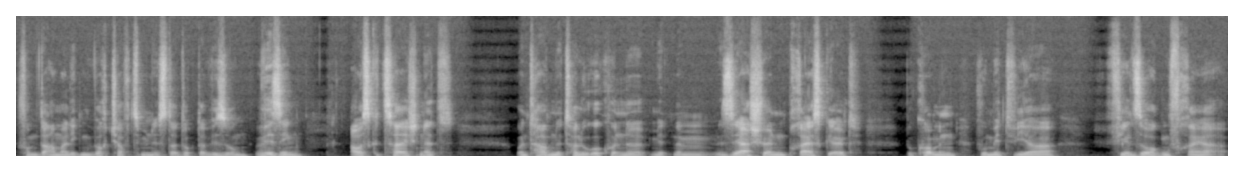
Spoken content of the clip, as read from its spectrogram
vom damaligen Wirtschaftsminister Dr. Wissing, ausgezeichnet und haben eine tolle Urkunde mit einem sehr schönen Preisgeld bekommen, womit wir viel sorgenfreier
